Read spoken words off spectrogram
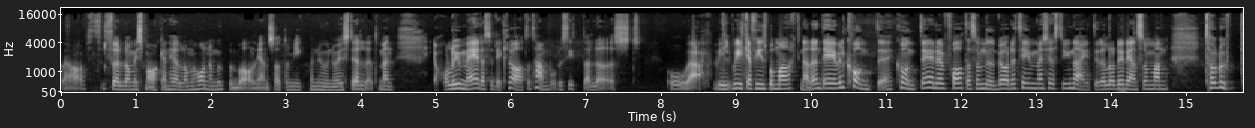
ja, föll dem i smaken heller med honom uppenbarligen. Så att de gick på Nuno istället. Men jag håller ju med, alltså det är klart att han borde sitta löst. Och ja, vil- vilka finns på marknaden? Det är väl Conte. Conte är det pratas om nu, både till Manchester United, eller det är den som man tar upp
